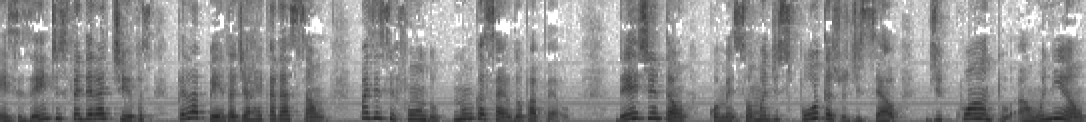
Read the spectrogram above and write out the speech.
esses entes federativos pela perda de arrecadação, mas esse fundo nunca saiu do papel. Desde então, começou uma disputa judicial de quanto a União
